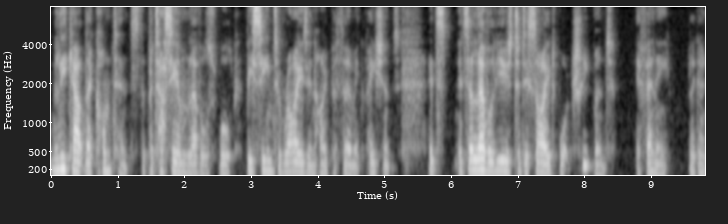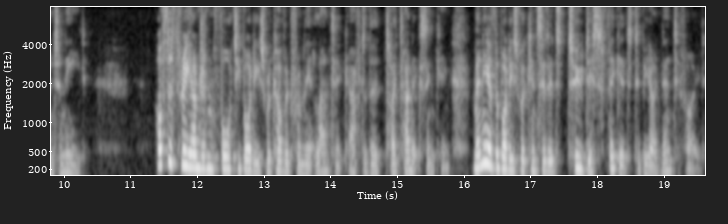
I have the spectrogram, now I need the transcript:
leak out their contents. The potassium levels will be seen to rise in hypothermic patients. It's, it's a level used to decide what treatment, if any, they're going to need. Of the 340 bodies recovered from the Atlantic after the Titanic sinking, many of the bodies were considered too disfigured to be identified.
